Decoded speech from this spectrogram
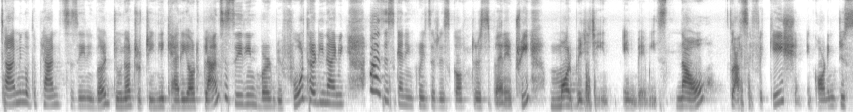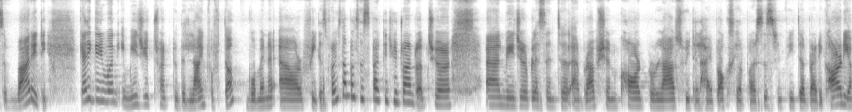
timing of the planned cesarean birth, do not routinely carry out planned cesarean birth before 39 weeks as this can increase the risk of respiratory morbidity in babies. Now, classification according to severity. Category 1 immediate threat to the life of the woman or fetus. For example, suspected uterine rupture and major placental abruption, cord prolapse, fetal hypoxia, or persistent fetal bradycardia,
